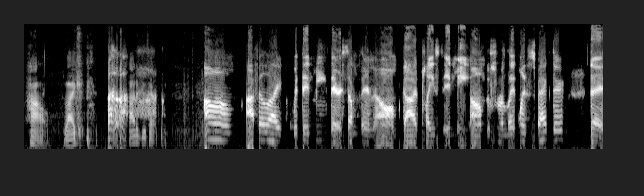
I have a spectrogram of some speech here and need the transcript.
How? Like, how did this happen? Um, I feel like within me there's something um God placed in me. Um, this relentless factor that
